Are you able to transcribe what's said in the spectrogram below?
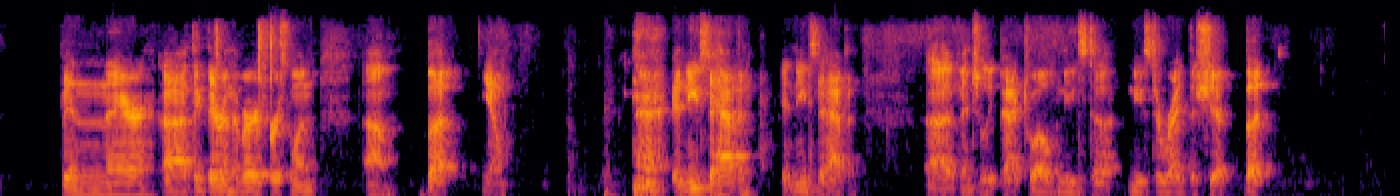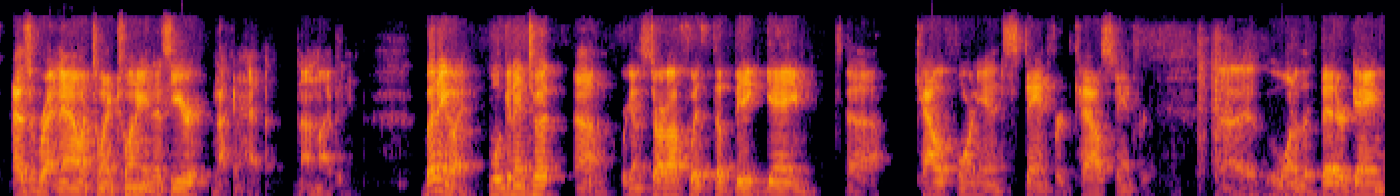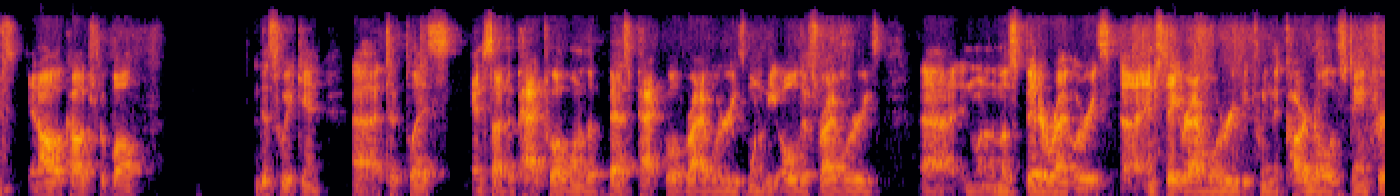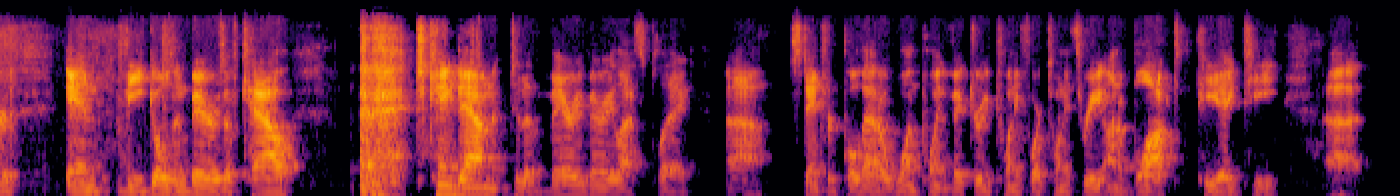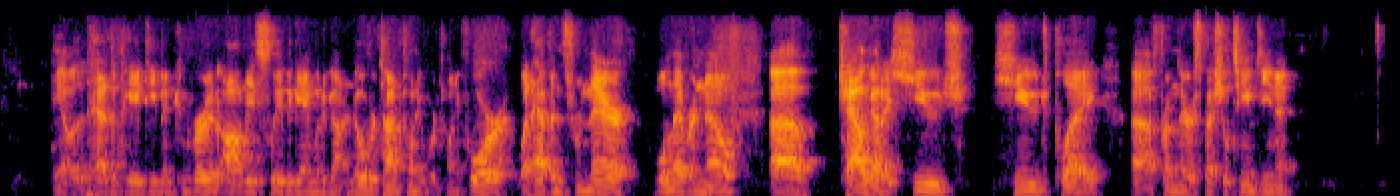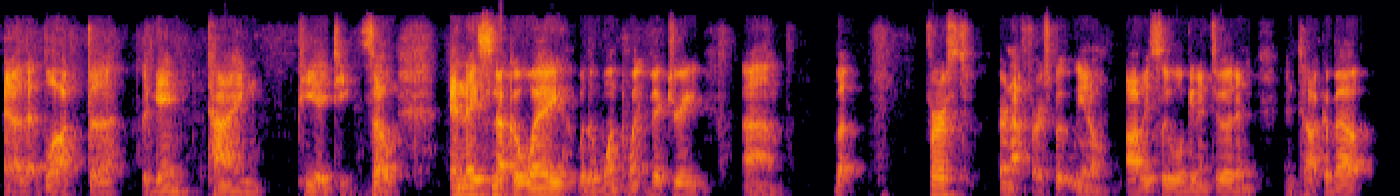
been there. Uh, I think they were in the very first one. Um, but you know, it needs to happen. It needs to happen uh, eventually. Pac-12 needs to needs to right the ship. But as of right now in 2020 and this year, not going to happen. Not in my opinion. But anyway, we'll get into it. Um, we're going to start off with the big game, uh, California and Stanford. Cal Stanford, uh, one of the better games in all of college football this weekend. Uh, took place inside the Pac-12, one of the best Pac-12 rivalries, one of the oldest rivalries uh, in one of the most bitter rivalries, uh, in-state rivalry between the Cardinal of Stanford and the Golden Bears of Cal. Came down to the very, very last play. Uh, Stanford pulled out a one-point victory, 24-23 on a blocked PAT. Uh, you know, had the PAT been converted, obviously the game would have gone in overtime, 24-24. What happens from there, we'll never know. Uh, Cal got a huge, huge play uh, from their special teams unit uh, that blocked the the game tying PAT. So, and they snuck away with a one point victory. Um, but first, or not first, but you know, obviously we'll get into it and and talk about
